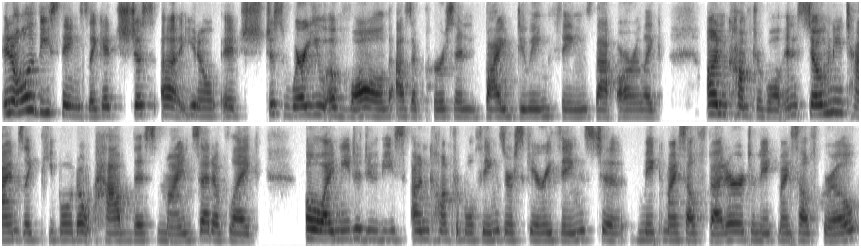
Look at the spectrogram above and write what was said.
and all of these things. Like it's just uh you know it's just where you evolve as a person by doing things that are like uncomfortable. And so many times like people don't have this mindset of like oh, I need to do these uncomfortable things or scary things to make myself better, to make myself grow.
